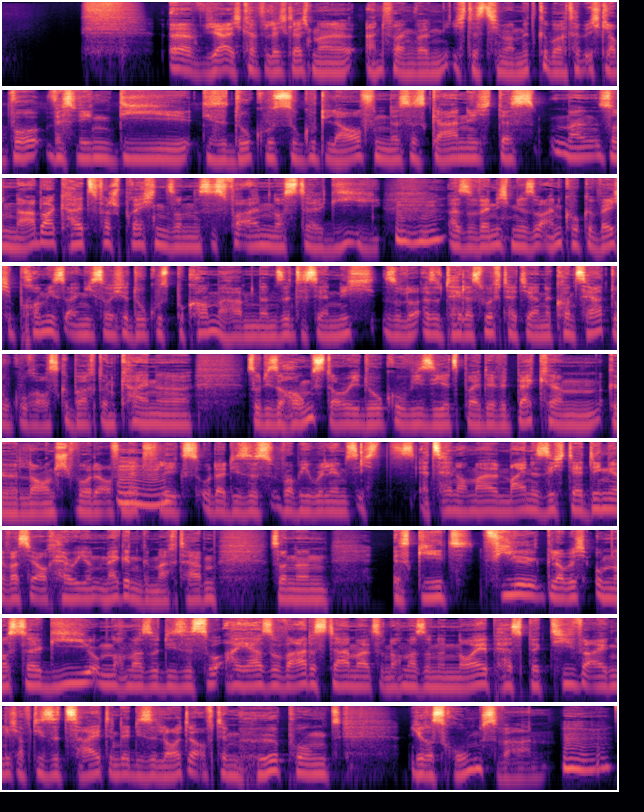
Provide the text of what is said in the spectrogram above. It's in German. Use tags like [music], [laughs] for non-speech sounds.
Äh, ja, ich kann vielleicht gleich mal anfangen, weil ich das Thema mitgebracht habe. Ich glaube, weswegen die, diese Dokus so gut laufen, das ist gar nicht, dass man so ein Nahbarkeitsversprechen, sondern es ist vor allem Nostalgie. Mhm. Also wenn ich mir so angucke, welche Promis eigentlich solche Dokus bekommen haben, dann sind es ja nicht so, also Taylor Swift hat ja eine Konzertdoku rausgebracht und keine, so diese Home Story Doku, wie sie jetzt bei David Beckham gelauncht wurde auf mhm. Netflix oder dieses Robbie Williams, ich erzähle nochmal meine Sicht der Dinge, was ja auch Harry und Meghan gemacht haben, sondern es geht viel, glaube ich, um Nostalgie, um nochmal so dieses so, ah ja, so war das damals und nochmal so eine neue Perspektive eigentlich auf diese Zeit, in der diese Leute auf dem Höhepunkt ihres Ruhms waren. Mhm.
